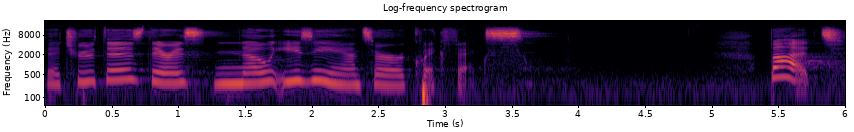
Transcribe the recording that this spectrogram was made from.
the truth is there is no easy answer or quick fix. But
